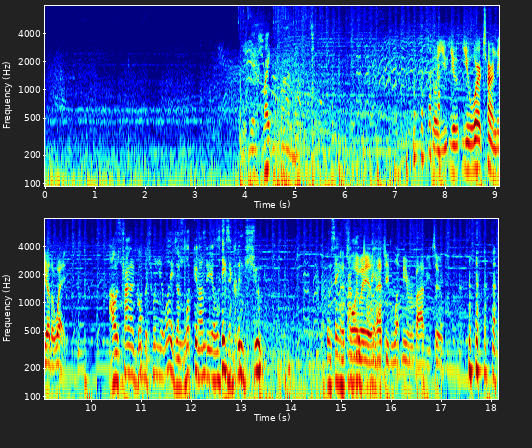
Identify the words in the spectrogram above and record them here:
You're right in front of me. well, you, you, you were turned the other way. I was trying to go between your legs. I was looking under your legs. I couldn't shoot. It was saying That's the only way actually let me revive you too.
